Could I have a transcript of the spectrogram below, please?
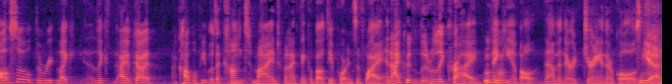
also the re- like like i've got couple people that come to mind when i think about the importance of why and i could literally cry thinking about them and their journey and their goals Mm-hmm. Yeah.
